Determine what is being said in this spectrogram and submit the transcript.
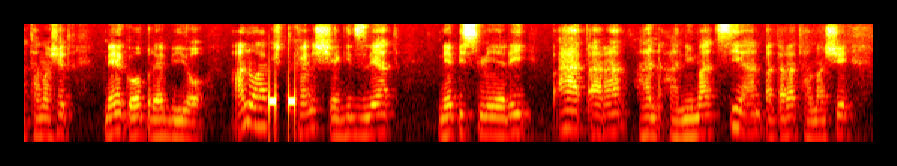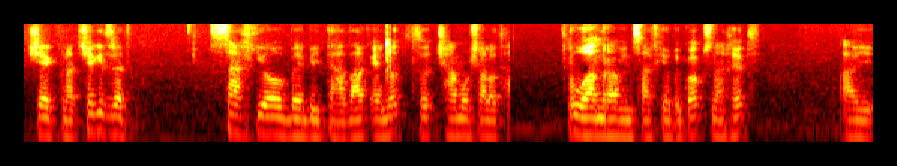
ათამაშეთ მეგობრებიო ანუ აქ თქვენ შეგიძლიათ ნებისმიერი პატარა ან ანიმაცია ან პატარა თამაში შექმნათ. შეგიძლიათ სახიობები დავაყენოთ, ჩამოშალოთ. უამრავი სახიობი გვაქვს, ნახეთ. აი,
